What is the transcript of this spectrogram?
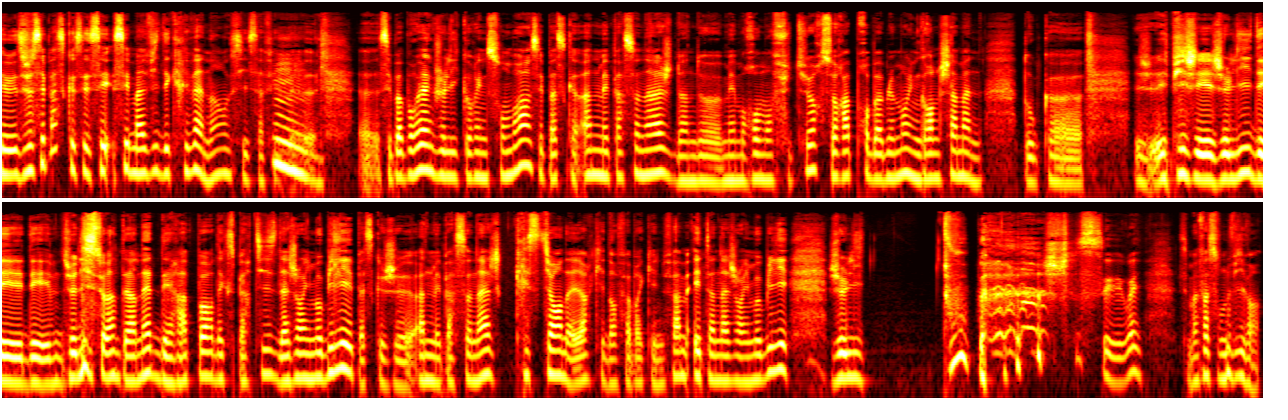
Je sais pas ce que c'est. C'est ma vie d'écrivaine hein, aussi. Ça fait. Hmm. Euh, euh, c'est pas pour rien que je lis Corinne Sombrin. C'est parce qu'un de mes personnages d'un de mes romans futurs sera probablement une grande chamane. Donc, euh, et puis je lis des, des, je lis sur internet des rapports d'expertise d'agents immobiliers parce que je, un de mes personnages, Christian d'ailleurs, qui est dans Fabriquer une femme, est un agent immobilier. Je lis tout. c'est ouais, c'est ma façon de vivre.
